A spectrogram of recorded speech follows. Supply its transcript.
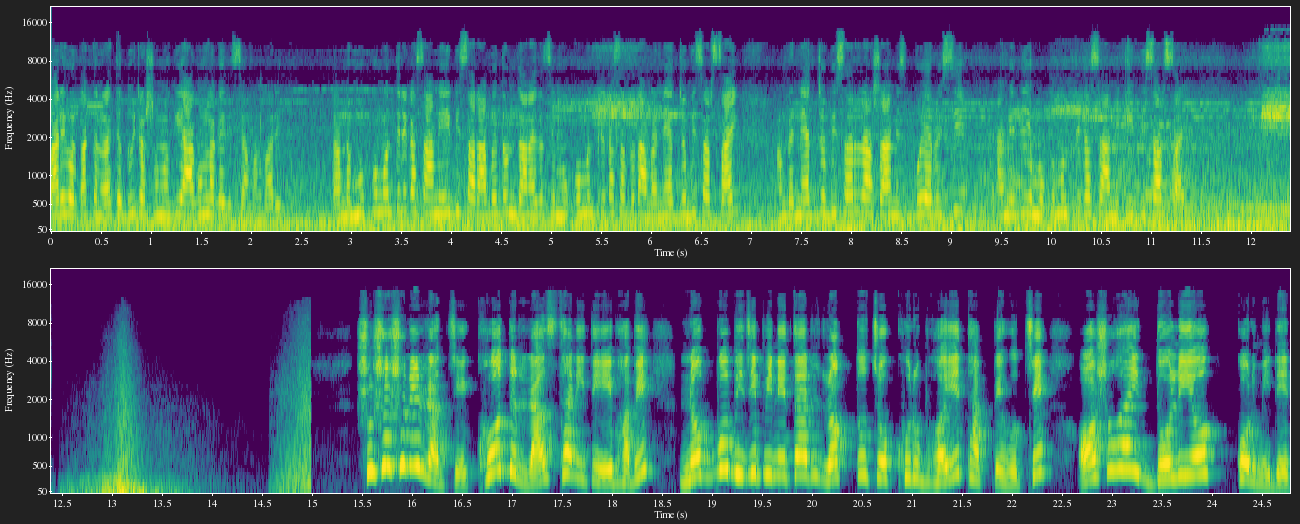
বাড়ি ঘর থাকতেন রাতে দুইটার সময় গিয়ে আগুন লাগাই দিচ্ছে আমার বাড়িতে। আমরা মুখ্যমন্ত্রীর কাছে আমি এই বিচার আবেদন জানাই যাচ্ছি মুখ্যমন্ত্রীর কাছে যাতে আমরা ন্যায্য বিচার চাই আমরা ন্যায্য বিচারের আশা আমি বইয়া রয়েছি আমি দিয়ে মুখ্যমন্ত্রীর কাছে আমি কি বিচার চাই? সুশাসনের রাজ্যে খোদ রাজধানীতে এভাবে নব্য বিজেপি নেতার রক্তচক্ষুর ভয়ে থাকতে হচ্ছে অসহায় দলীয় কর্মীদের।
